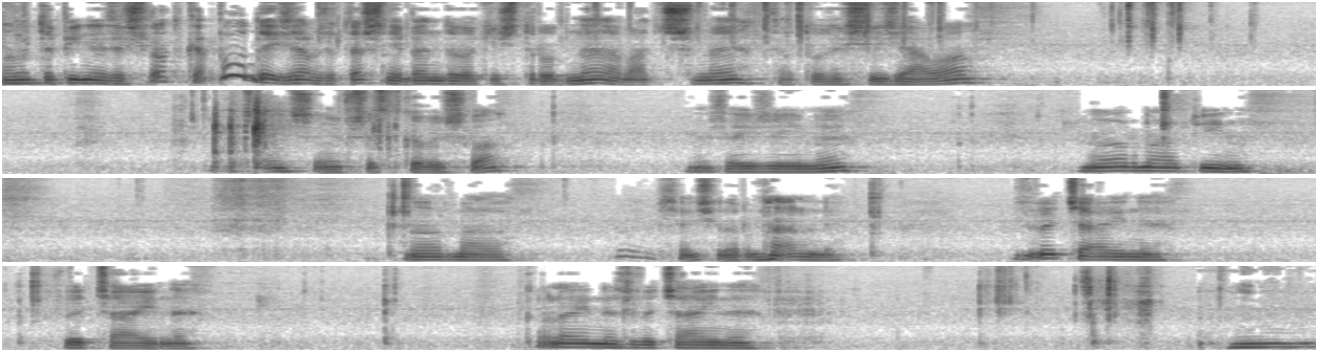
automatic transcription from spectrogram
mamy te piny ze środka. Podejrzewam, że też nie będą jakieś trudne. Zobaczmy, co tu się działo. Czy mi wszystko wyszło? Zajrzyjmy. Normal pin. Normal. W sensie normalny. Zwyczajny. zwyczajny. Kolejny zwyczajny. Mm.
